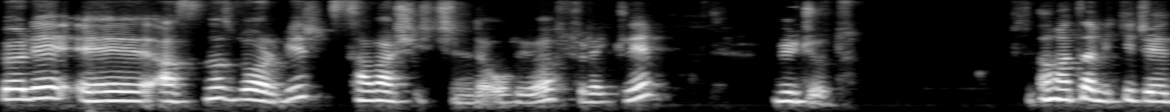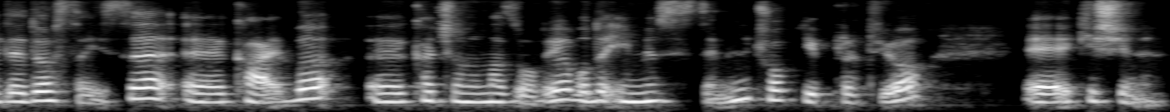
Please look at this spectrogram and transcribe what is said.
Böyle e, aslında zor bir savaş içinde oluyor sürekli vücut. Ama tabii ki CD4 sayısı e, kaybı e, kaçınılmaz oluyor. Bu da immün sistemini çok yıpratıyor e, kişinin.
